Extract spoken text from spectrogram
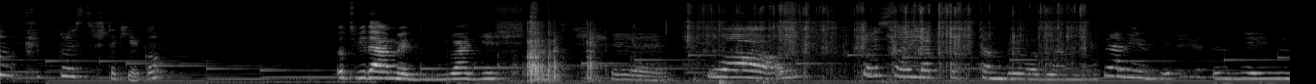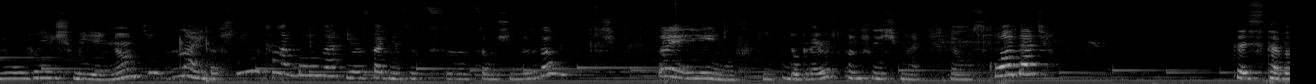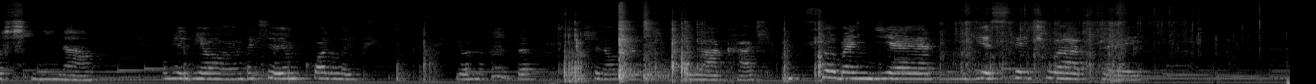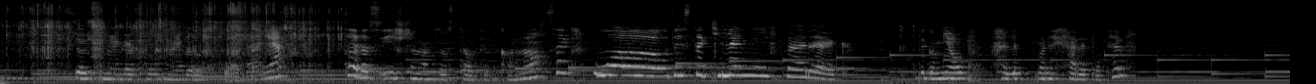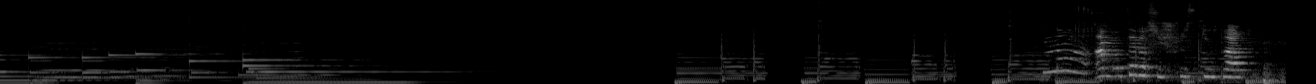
to jest coś takiego. Otwieramy 23. Wow! To jest najlepsze, co tam było dla mnie. Prawie wie, wie, złożyliśmy jej nogi, no i roślinka na głowę. I ostatnie, co, co, co musimy zrobić, to jej, jej nóżki. Dobra, już skończyliśmy ją składać. To jest ta roślina. Uwielbiałam ją, tak się ją wkłada, no i, i ona zaczyna od razu płakać. Co będzie w 24? Coś mega trudnego do składania. Teraz jeszcze nam został tylko nosek. Wow, to jest taki leniferek, którego miał Harry Potter.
